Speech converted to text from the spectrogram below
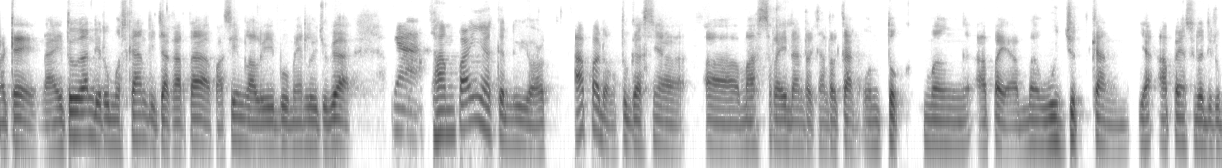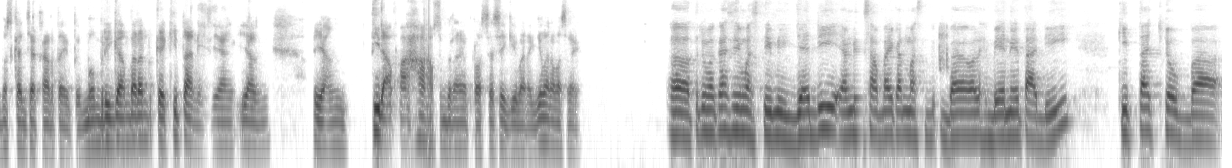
Oke, nah itu kan dirumuskan di Jakarta, pasti melalui Bu Menlu juga. Ya. Sampainya ke New York, apa dong tugasnya uh, Mas Ray dan rekan-rekan untuk meng, apa ya, mewujudkan ya apa yang sudah dirumuskan Jakarta itu, memberi gambaran ke kita nih yang yang yang tidak paham sebenarnya prosesnya gimana, gimana Mas Ray? Uh, terima kasih Mas Timi. Jadi yang disampaikan Mas oleh Bene tadi, kita coba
